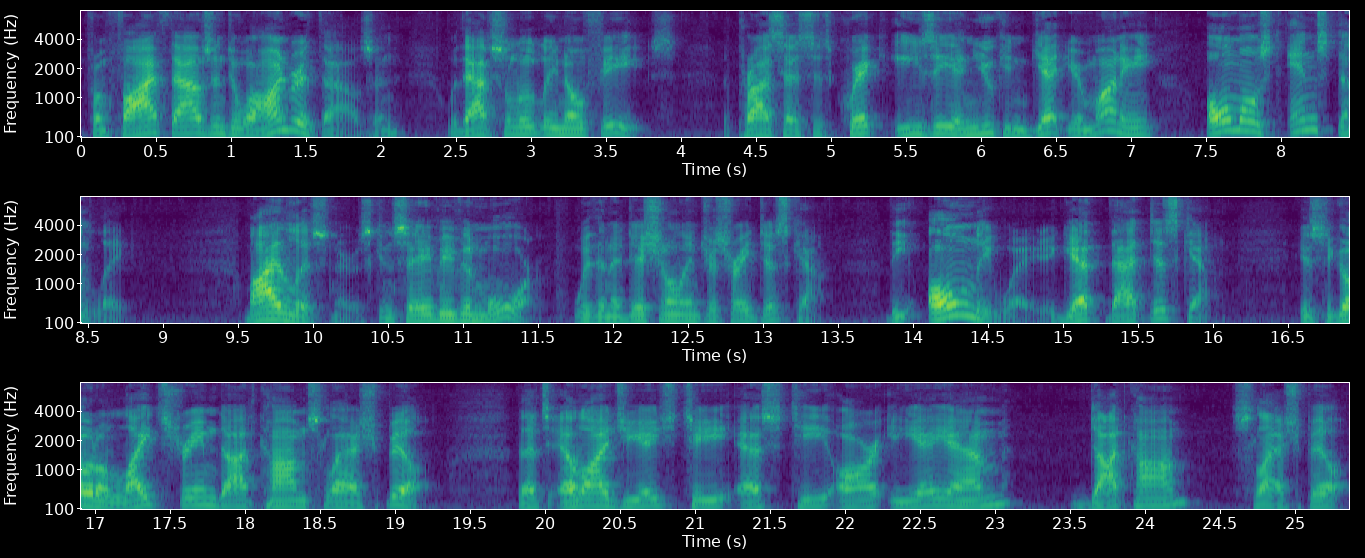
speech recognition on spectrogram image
from 5000 to 100,000 with absolutely no fees. The process is quick, easy, and you can get your money almost instantly. My listeners can save even more with an additional interest rate discount. The only way to get that discount is to go to lightstream.com slash bill. That's L-I-G-H-T-S-T-R-E-A-M dot com slash bill.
